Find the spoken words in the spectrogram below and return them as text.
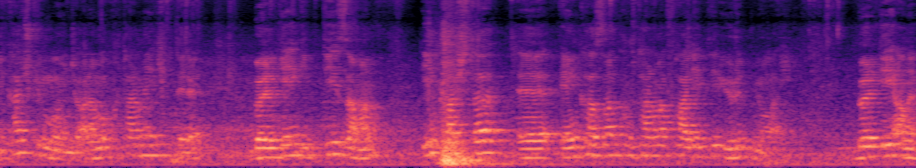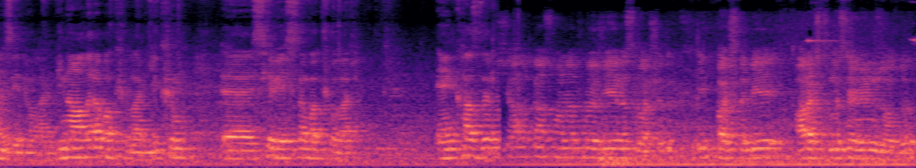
birkaç gün boyunca arama kurtarma ekipleri bölgeye gittiği zaman ilk başta e, enkazdan kurtarma faaliyetleri yürütmüyorlar. Bölgeyi analiz ediyorlar, binalara bakıyorlar, yıkım e, seviyesine bakıyorlar. Enkazların İşe aldıktan sonra projeye nasıl başladık? İlk başta bir araştırma serüvenimiz oldu.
